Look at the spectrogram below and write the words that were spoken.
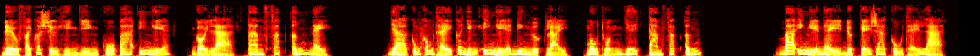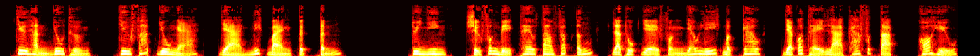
đều phải có sự hiện diện của ba ý nghĩa gọi là tam pháp ấn này. Và cũng không thể có những ý nghĩa đi ngược lại, mâu thuẫn với tam pháp ấn. Ba ý nghĩa này được kể ra cụ thể là chư hành vô thường, chư pháp vô ngã và niết bàn tịch tỉnh. Tuy nhiên, sự phân biệt theo tam pháp ấn là thuộc về phần giáo lý bậc cao và có thể là khá phức tạp, khó hiểu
